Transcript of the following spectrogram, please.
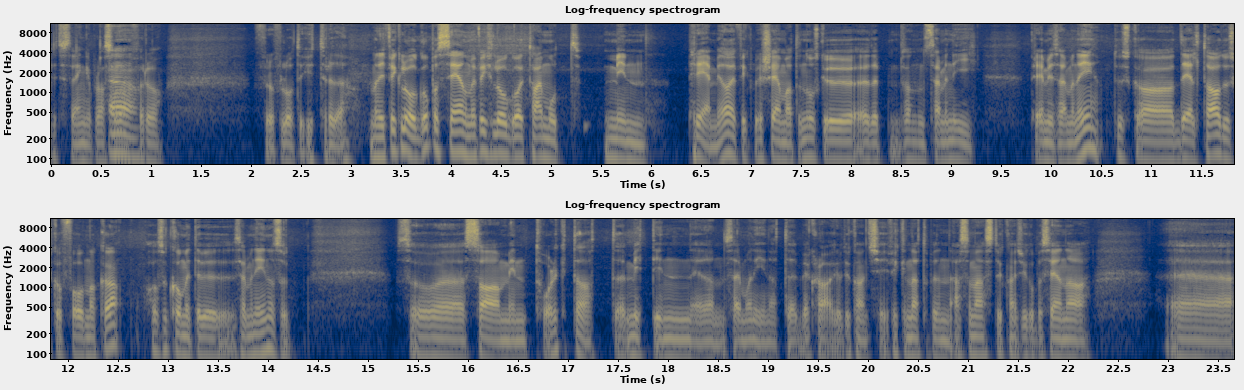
litt strenge plasser Ja. for, å, for å få lov til å ytre det. Men jeg fikk lov å gå på scenen, men jeg fikk ikke lov å ta imot min premie. Da. Jeg fikk beskjed om at nå skulle det sånn seremoni, premieseremoni. Du skal delta, du skal få noe. Og så kom jeg til seremonien, og så, så uh, sa min tolk da at eh, midt inn i den seremonien at eh, beklager, du kan ikke, jeg fikk nettopp en SMS, du kan ikke gå på scenen. Uh,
